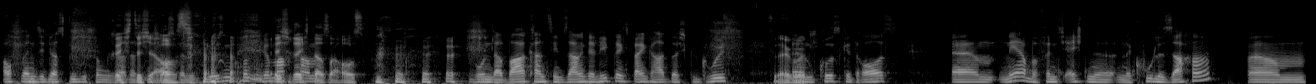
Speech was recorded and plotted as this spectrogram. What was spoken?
Auch wenn sie das, wie du schon gesagt Richtig hast, aus. aus religiösen Gründen gemacht Ich richte haben. das aus. Wunderbar, kannst ihm sagen, der Lieblingsbanker hat euch gegrüßt. Sehr gut. Ähm, Kuss geht raus. Ähm, nee, aber finde ich echt eine eine coole Sache. Ähm,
